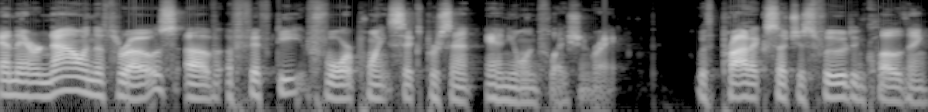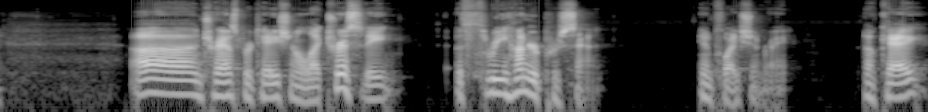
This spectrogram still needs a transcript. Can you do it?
and they are now in the throes of a 54.6% annual inflation rate, with products such as food and clothing uh, and transportation, electricity, a 300% inflation rate. Okay?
